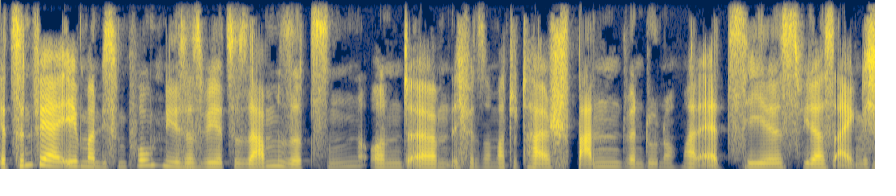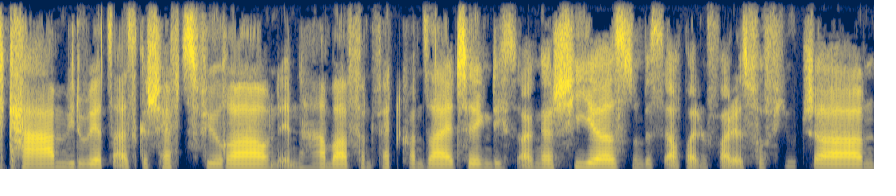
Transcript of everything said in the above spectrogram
Jetzt sind wir ja eben an diesem Punkt, Nils, dass wir hier zusammensitzen und ähm, ich finde es nochmal total spannend, wenn du nochmal erzählst, wie das eigentlich kam, wie du jetzt als Geschäftsführer und Inhaber von Fed Consulting dich so engagierst und bist ja auch bei den Fridays for Future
